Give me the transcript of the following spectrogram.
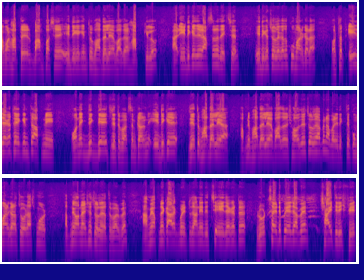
আমার হাতের বাম পাশে, এদিকে কিন্তু ভাদালিয়া বাজার, হাফ কিলো। আর এদিকে যে রাস্তাটা দেখছেন, এদিকে চলে গেল কুমারগাড়া। অর্থাৎ এই জায়গা থেকে কিন্তু আপনি অনেক দিক দিয়েই যেতে পারছেন। কারণ এদিকে যেহেতু ভাদালিয়া, আপনি ভাদালিয়া বাজারে সহজেই চলে যাবেন, আবার এদিক থেকে কুমারগাড়া, চৌরাস মোড় আপনি অনায়াসে চলে যেতে পারবেন। আমি আপনাকে আরেকবার একটু জানিয়ে দিচ্ছি, এই জায়গাটা রোড সাইডে পেয়ে যাবেন সাঁত্রিশ ফিট।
